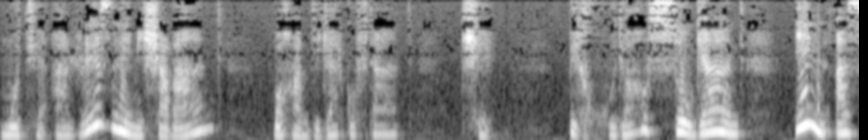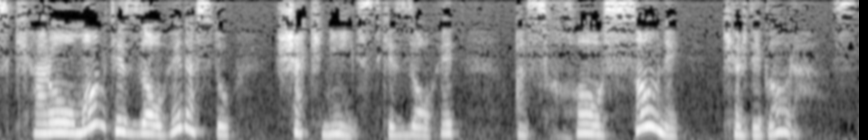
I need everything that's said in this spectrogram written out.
متعرض نمی‌شوند با همدیگر گفتند که به خدا سوگند این از کرامات زاهد است و شک نیست که زاهد از خاصان کردگار است.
